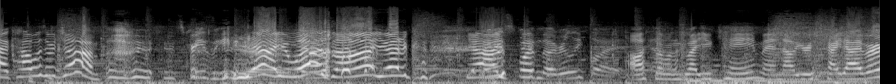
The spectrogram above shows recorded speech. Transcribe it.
Back. How was your jump? it was crazy. yeah, it was, huh? You had a, yeah, It was fun though, really fun. Awesome. I'm glad you came, and now you're a skydiver.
